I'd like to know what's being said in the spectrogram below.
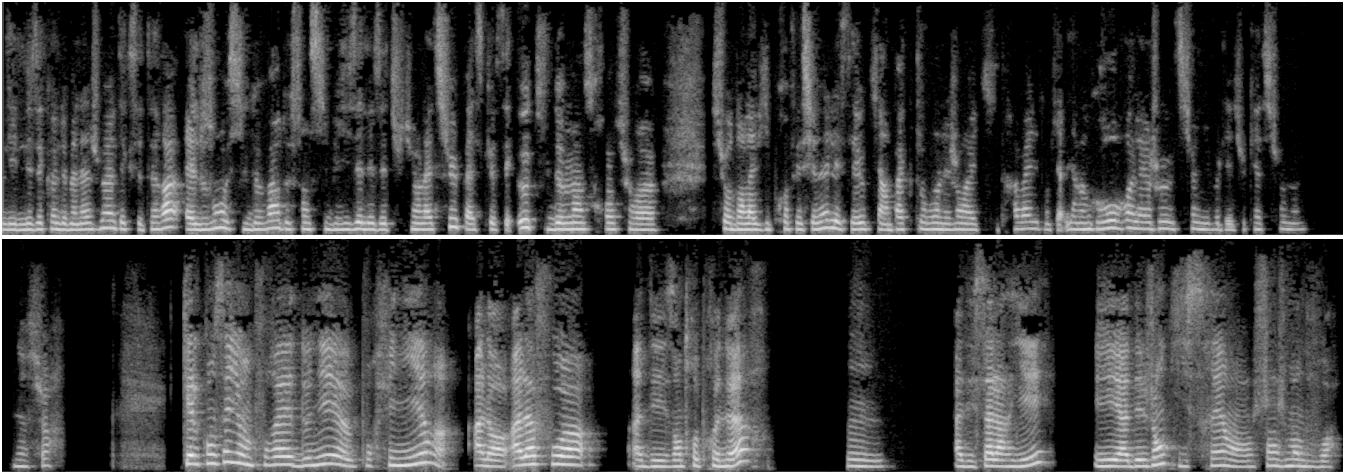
les, écoles de management, etc., elles ont aussi le devoir de sensibiliser les étudiants là-dessus parce que c'est eux qui demain seront sur, euh, sur dans la vie professionnelle et c'est eux qui impacteront les gens avec qui ils travaillent. Donc il y, a un gros rôle à jouer aussi au niveau de l'éducation. Bien sûr. Quels conseils on pourrait donner euh, pour finir? Alors, à la fois à des entrepreneurs, hmm. à des salariés et à des gens qui seraient en changement de voie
